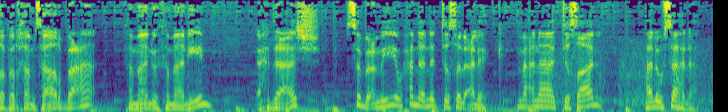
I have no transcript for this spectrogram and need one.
054 88 11 700 وحنا نتصل عليك. معنا اتصال. هلا وسهلا.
